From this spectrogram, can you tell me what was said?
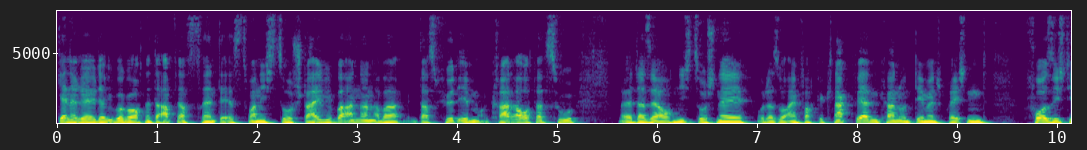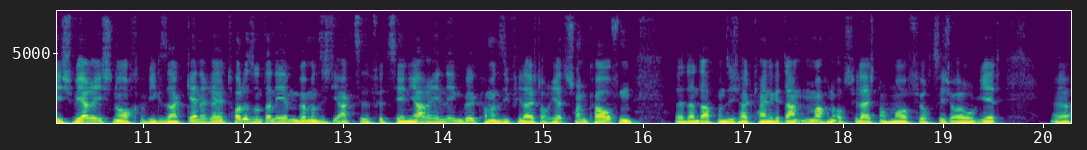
generell der übergeordnete Abwärtstrend. Der ist zwar nicht so steil wie bei anderen, aber das führt eben gerade auch dazu, dass er auch nicht so schnell oder so einfach geknackt werden kann und dementsprechend vorsichtig wäre ich noch. Wie gesagt, generell tolles Unternehmen. Wenn man sich die Aktie für zehn Jahre hinlegen will, kann man sie vielleicht auch jetzt schon kaufen. Äh, dann darf man sich halt keine Gedanken machen, ob es vielleicht nochmal auf 40 Euro geht. Äh,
